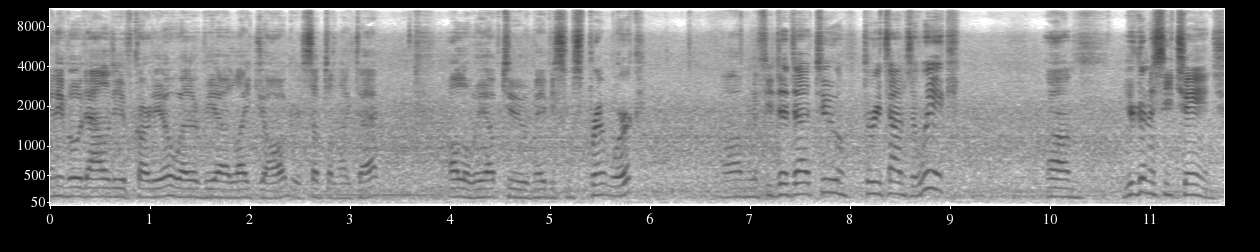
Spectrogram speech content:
any modality of cardio whether it be a light jog or something like that all the way up to maybe some sprint work. Um, if you did that two three times a week um, you're going to see change.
